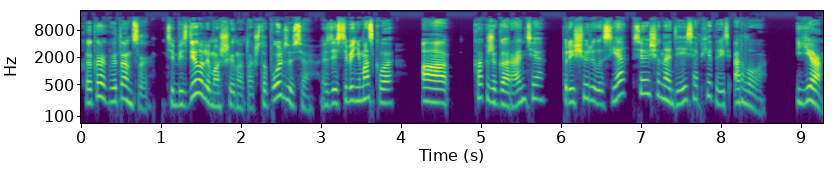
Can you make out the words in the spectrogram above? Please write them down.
«Какая квитанция? Тебе сделали машину, так что пользуйся. Здесь тебе не Москва». «А как же гарантия?» Прищурилась я, все еще надеясь обхитрить Орлова. «Я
